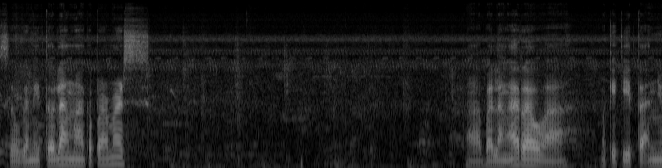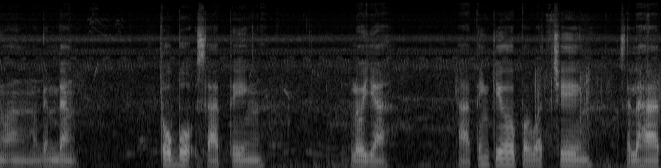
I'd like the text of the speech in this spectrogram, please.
So ganito lang mga ka-farmers Ah, balang araw ah, makikita nyo ang magandang tubo sa ating loya. Ah, thank you for watching sa lahat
